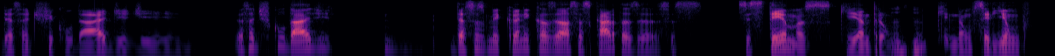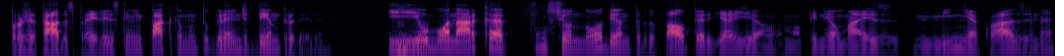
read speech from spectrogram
dessa dificuldade de dessa dificuldade dessas mecânicas, essas cartas, esses sistemas que entram Uhum. que não seriam projetados para ele, eles têm um impacto muito grande dentro dele. né? E Uhum. o Monarca funcionou dentro do Pauper, e aí é uma opinião mais minha, quase, né?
